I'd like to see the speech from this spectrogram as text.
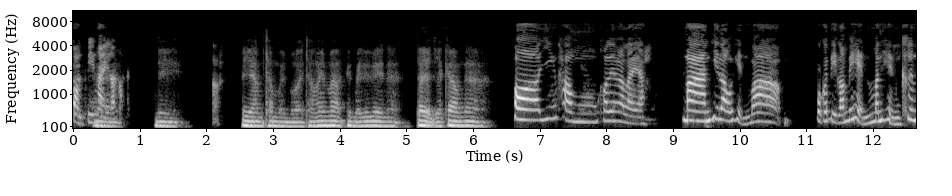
ก่อนปีใหม่แล้วค่ะดีพยายามทำบ่อยๆทำให้มากขึ้นไปเรื่อยๆนะถ้าอยากจะก้าวหน้า พอยิ่งทำเขาเรียกอะไรอะมารที่เราเห็นว่าปกติเราไม่เห็นมันเห็นขึ้น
